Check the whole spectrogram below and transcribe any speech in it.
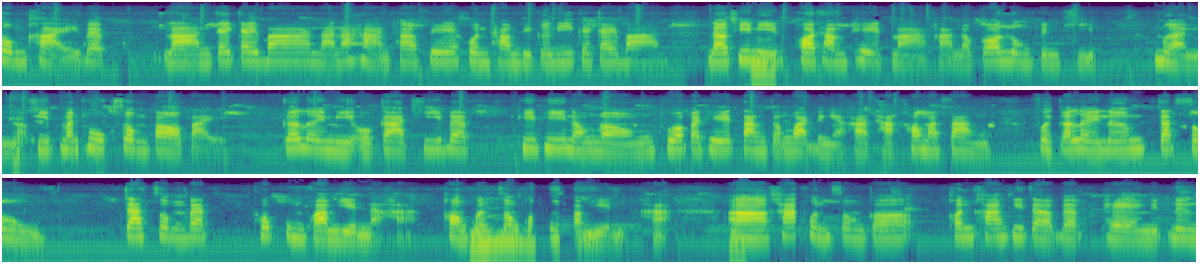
ส่งขายแบบร้านใกล้ๆบ้าน ร้านอาหารคาเฟ่คนทำเบเกอรี่ใกล้ๆบ้าน แล้วทีนี้พอทำเพจมาค่ะ แล้วก็ลงเป็นคลิป เหมือนครับคลิปมันถูกส่งต่อไป ก็เลยมีโอกาสที่แบบพี่ๆน้องๆทั่วประเทศต่างจังหวัดอย่างเงี้ยค่ะ ทักเข้ามาสั่งฝนก็เลยเริ่มจัดส่ง จัดส่งแบบควบคุมความเย็นนะคะ ของขนส่งควบคุมความเย็นค่ะอ่าค่าขนส่งก็ค่อนข้างที่จะแบบแพงนิดนึง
